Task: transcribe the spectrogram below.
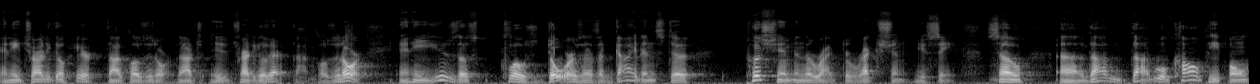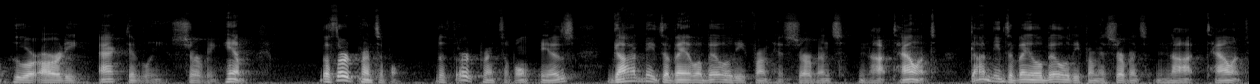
and he tried to go here, God closed the door. God, he tried to go there, God closed the door. And he used those closed doors as a guidance to push him in the right direction, you see. So uh, God, God will call people who are already actively serving him. The third principle, the third principle is God needs availability from his servants, not talent. God needs availability from his servants, not talent.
